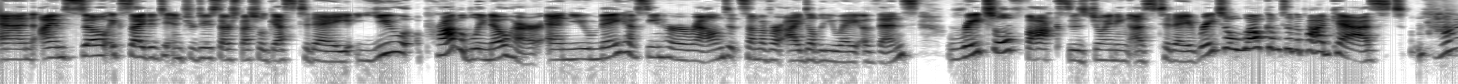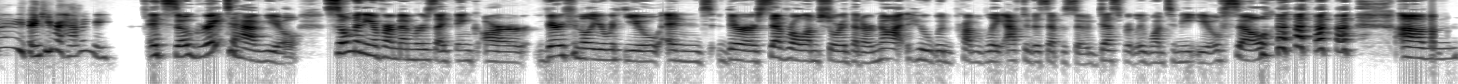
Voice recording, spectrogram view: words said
And I am so excited to introduce our special guest today. You probably know her, and you may have seen her around at some of our IWA events. Rachel Fox is joining us today. Rachel, welcome to the podcast. Hi, thank you for having me. It's so great to have you. So many of our members, I think, are very familiar with you, and there are several, I'm sure, that are not who would probably, after this episode, desperately want to meet you. So um,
